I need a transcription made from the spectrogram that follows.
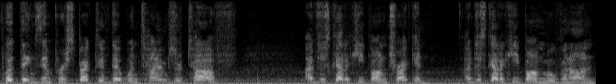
put things in perspective that when times are tough I've just got to keep on trekking I just got to keep on moving on.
